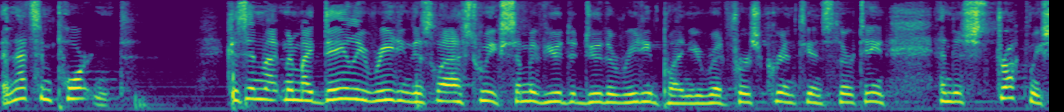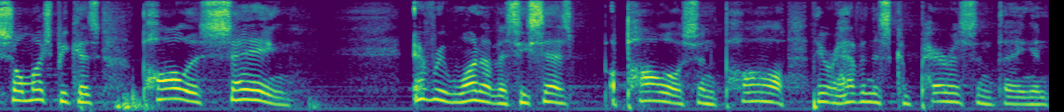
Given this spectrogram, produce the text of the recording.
And that's important. Because in my, in my daily reading this last week, some of you that do the reading plan, you read 1 Corinthians 13, and this struck me so much because Paul is saying, every one of us, he says, Apollos and Paul, they were having this comparison thing, and,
